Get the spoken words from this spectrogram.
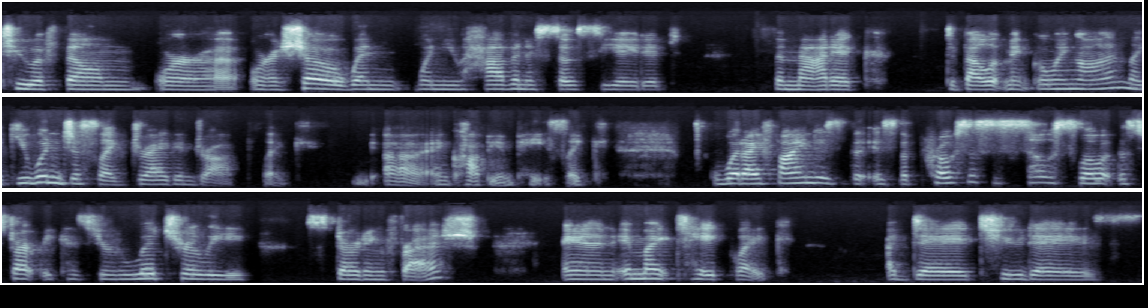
to a film or a, or a show when when you have an associated thematic development going on like you wouldn't just like drag and drop like uh, and copy and paste. Like what I find is the is the process is so slow at the start because you're literally starting fresh, and it might take like a day, two days,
